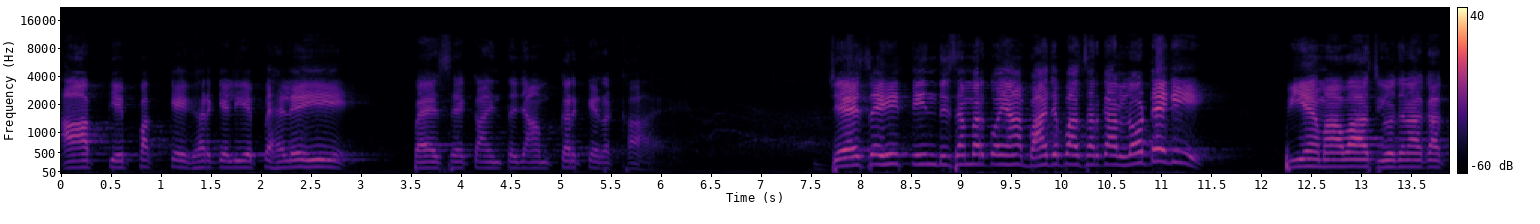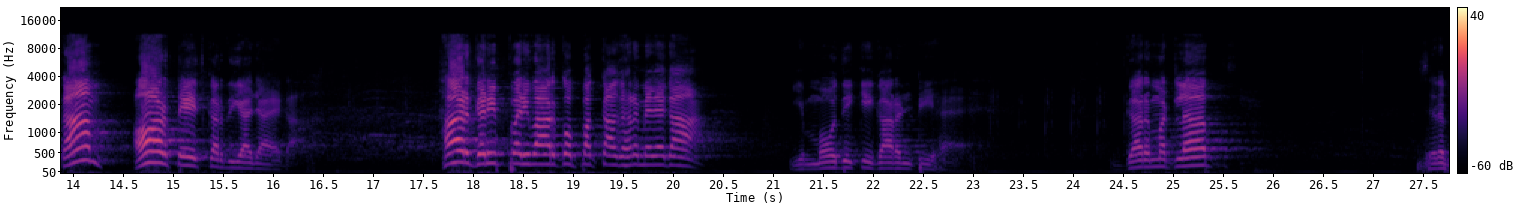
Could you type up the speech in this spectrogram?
आपके पक्के घर के लिए पहले ही पैसे का इंतज़ाम करके रखा है। जैसे ही तीन दिसंबर को यहाँ भाजपा सरकार लौटेगी पीएम आवास योजना का काम और तेज कर दिया जाएगा। हर गरीब परिवार को पक्का घर मिलेगा। ये मोदी की गारंटी है। घर मतलब सिर्फ़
